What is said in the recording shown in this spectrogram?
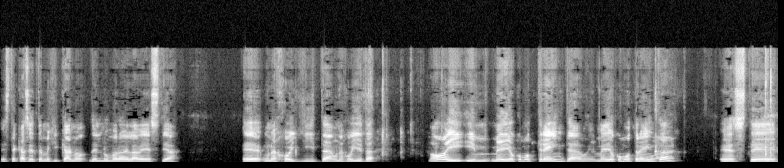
este casete mexicano del número de la bestia. Eh, una joyita, una joyita. No, y, me dio como 30, güey. Me dio como 30. Este.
